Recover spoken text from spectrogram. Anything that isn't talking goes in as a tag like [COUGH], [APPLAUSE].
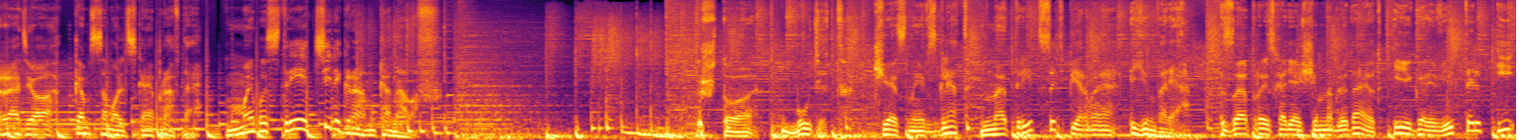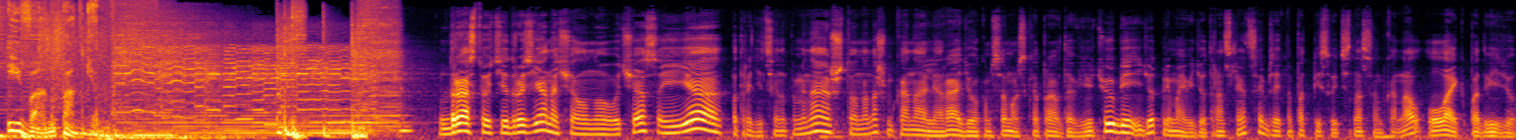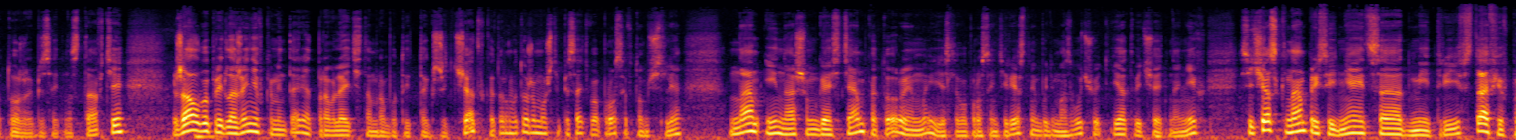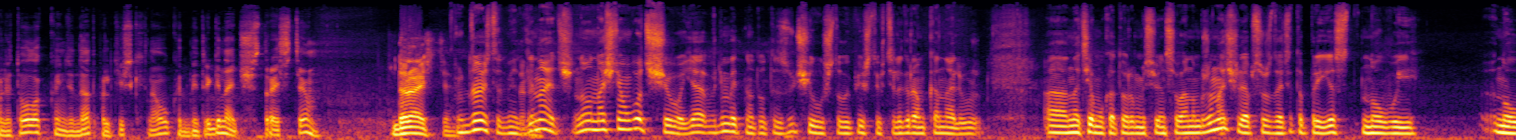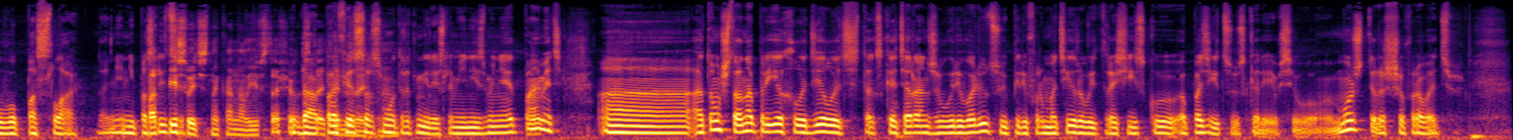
Радио «Комсомольская правда». Мы быстрее телеграм-каналов. Что будет? Честный взгляд на 31 января. За происходящим наблюдают Игорь Виттель и Иван Панкин. Здравствуйте, друзья! Начало нового часа. И я, по традиции, напоминаю, что на нашем канале «Радио Комсомольская правда» в YouTube идет прямая видеотрансляция. Обязательно подписывайтесь на сам канал. Лайк под видео тоже обязательно ставьте. Жалобы, предложения в комментарии отправляйте. Там работает также чат, в котором вы тоже можете писать вопросы, в том числе нам и нашим гостям, которые мы, если вопросы интересные, будем озвучивать и отвечать на них. Сейчас к нам присоединяется Дмитрий Евстафьев, политолог, кандидат политических наук. Дмитрий Геннадьевич, здрасте. Здрасте. Здрасте, Дмитрий Здрасте. Геннадьевич. Ну, начнем вот с чего. Я внимательно тут изучил, что вы пишете в телеграм-канале а, на тему, которую мы сегодня с Иваном уже начали обсуждать. Это приезд новый нового посла. Да, не, не Подписывайтесь на канал Евстафьева. Да, кстати, профессор смотрит мир, если мне не изменяет память. А, о том, что она приехала делать, так сказать, оранжевую революцию и переформатировать российскую оппозицию, скорее всего. Можете расшифровать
